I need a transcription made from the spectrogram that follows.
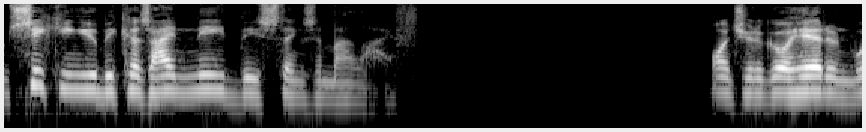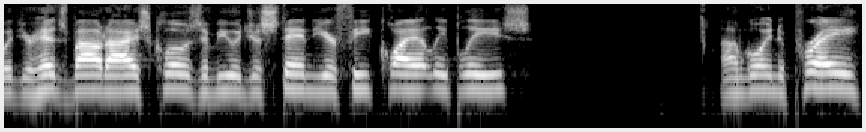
I'm seeking you because I need these things in my life. I want you to go ahead and, with your heads bowed, eyes closed, if you would just stand to your feet quietly, please. I'm going to pray.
